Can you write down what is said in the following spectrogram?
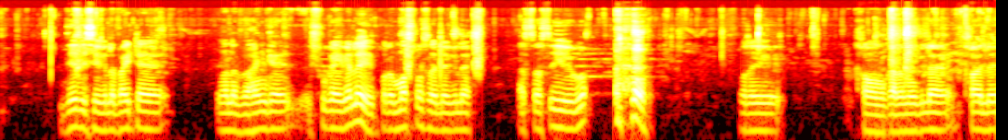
দিয়ে দিছে, এগুলো বাইটা মানে ভাঙ্গে শুকাই গেলে পরে মশমশ হয়ে গেলে আস্তে আস্তে ইয়ে হইব। পরে খাওয়াবো কারণ এগুলো খাওয়াইলে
